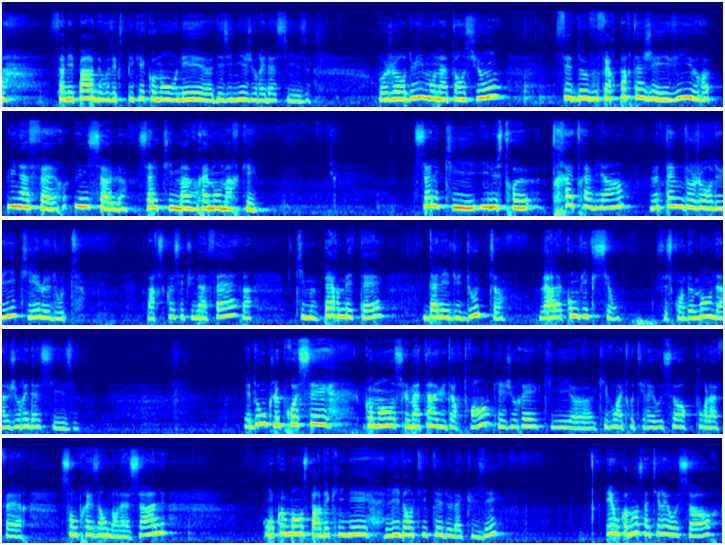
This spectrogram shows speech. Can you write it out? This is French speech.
ça n'est pas de vous expliquer comment on est euh, désigné juré d'assises. Aujourd'hui, mon intention, c'est de vous faire partager et vivre une affaire, une seule, celle qui m'a vraiment marquée celle qui illustre très très bien le thème d'aujourd'hui qui est le doute. Parce que c'est une affaire qui me permettait d'aller du doute vers la conviction. C'est ce qu'on demande à un juré d'assises. Et donc le procès commence le matin à 8h30. Les jurés qui, euh, qui vont être tirés au sort pour l'affaire sont présents dans la salle. On commence par décliner l'identité de l'accusé et on commence à tirer au sort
